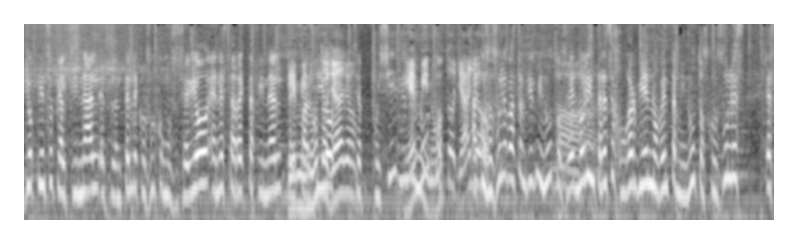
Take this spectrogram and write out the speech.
yo pienso que al final el plantel de Cruz Azul, como sucedió en esta recta final del partido, minutos, Yayo. se- pues sí, 10 Diez minutos. minutos, Yayo. A Cruz Azul le bastan 10 minutos, No. ¿eh? no le interesa jugar bien 90 minutos. Cruz Azul es, es,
